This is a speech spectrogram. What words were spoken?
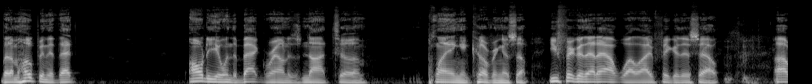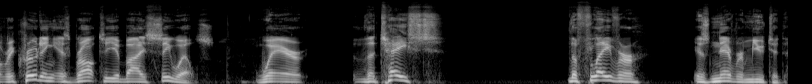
but I'm hoping that that audio in the background is not uh, playing and covering us up. You figure that out while I figure this out. Uh, recruiting is brought to you by Seawells, where the taste, the flavor is never muted.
